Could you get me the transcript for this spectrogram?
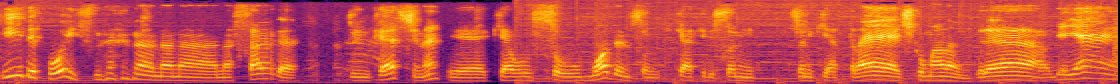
E depois, né, na, na, na, na saga Dreamcast, né? É, que é o, so- o Modern Sonic, que é aquele Sonic, Sonic Atlético, malandrão, yeah, yeah,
